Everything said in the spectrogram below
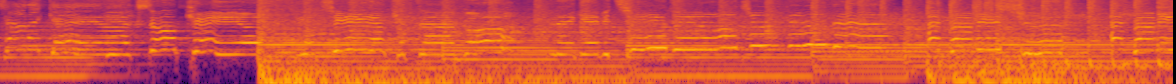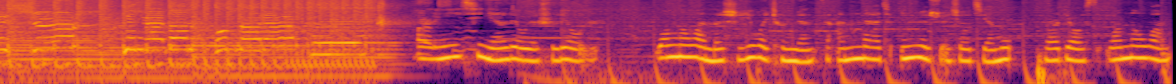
잘할게요 약속해요 놓지 않겠다고 내게 빛이 되어준 그대 I promise you I promise you 빛나던 봄날 앞에 二零一七年六月十六日 ，One on One 的十一位成员在 Mnet 音乐选秀节目 Produce One on One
